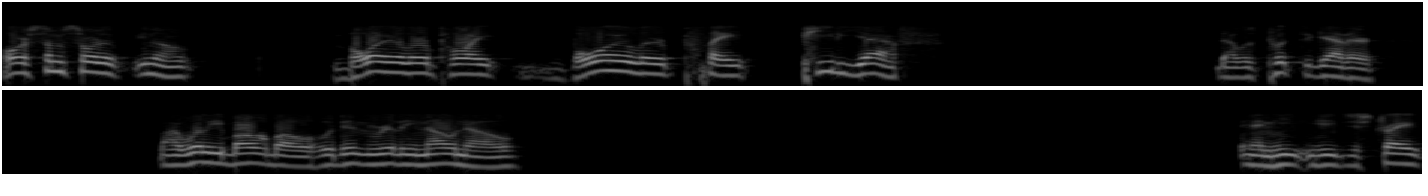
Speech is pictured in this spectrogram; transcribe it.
Or some sort of, you know, boilerplate boilerplate PDF that was put together by Willie Bobo, who didn't really know no. And he, he just straight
